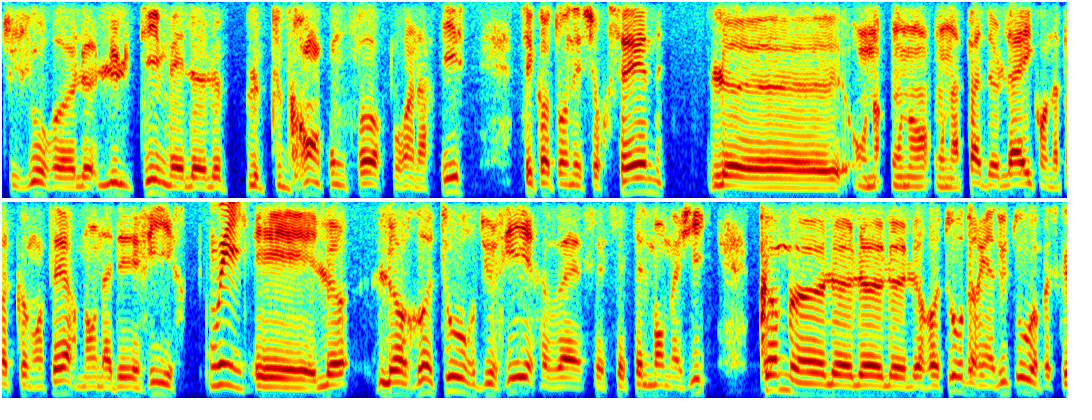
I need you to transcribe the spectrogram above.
toujours l'ultime et le plus grand confort pour un artiste, c'est quand on est sur scène, le, on n'a on on pas de like, on n'a pas de commentaires, mais on a des rires. Oui. Et le, le retour du rire, ouais, c'est tellement magique, comme euh, le, le, le- le retour de rien du tout, parce que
